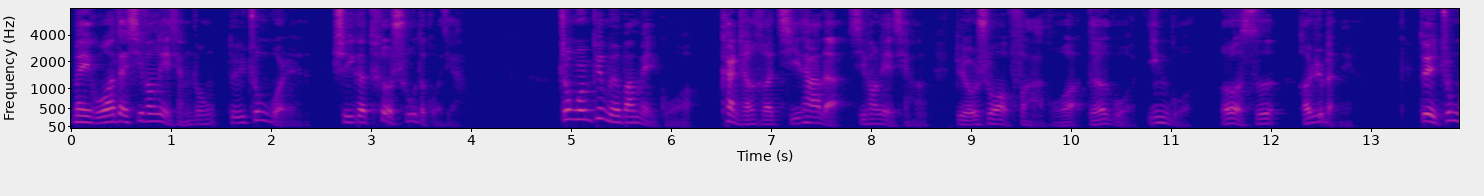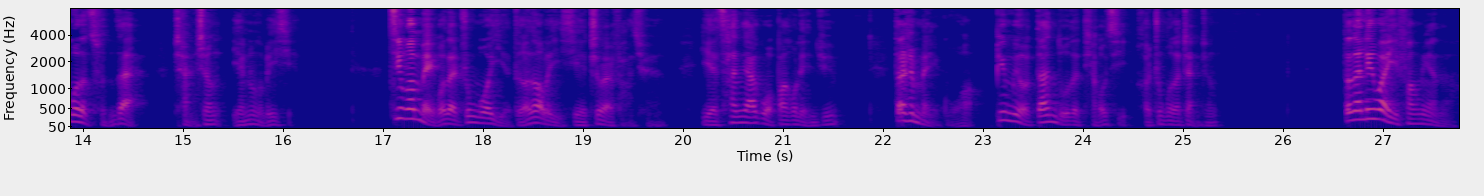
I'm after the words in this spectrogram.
美国在西方列强中对于中国人是一个特殊的国家，中国人并没有把美国看成和其他的西方列强，比如说法国、德国、英国、俄罗斯和日本那样，对中国的存在产生严重的威胁。尽管美国在中国也得到了一些治外法权，也参加过八国联军，但是美国并没有单独的挑起和中国的战争。但在另外一方面呢，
